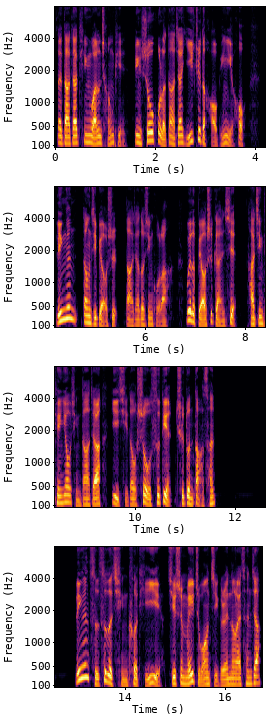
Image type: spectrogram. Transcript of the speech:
在大家听完了成品，并收获了大家一致的好评以后，林恩当即表示：“大家都辛苦了。”为了表示感谢，他今天邀请大家一起到寿司店吃顿大餐。林恩此次的请客提议，其实没指望几个人能来参加。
